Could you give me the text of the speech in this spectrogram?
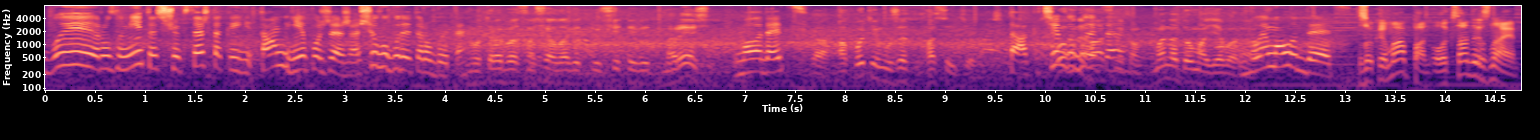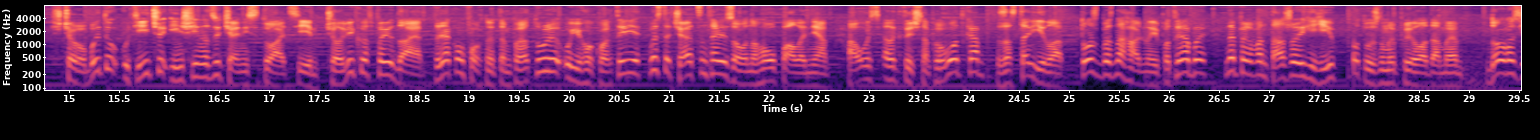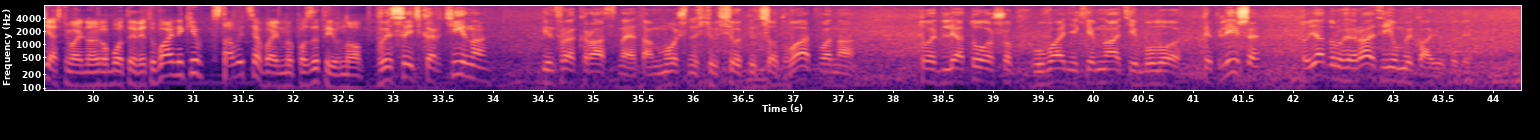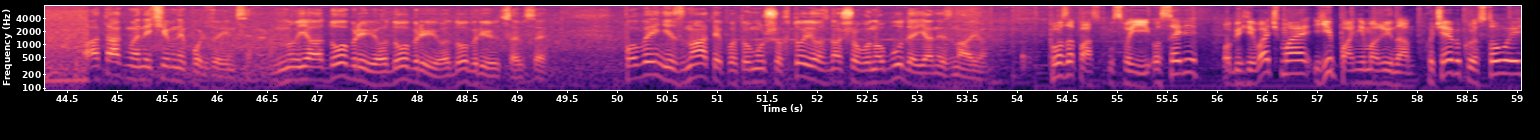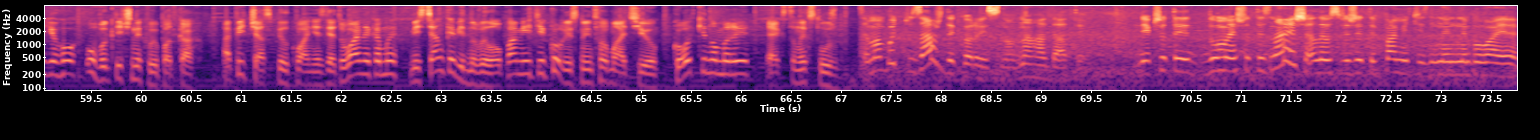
Ви розумієте, що все ж таки там є пожежа. Що ви будете робити? Ну, треба спочатку відключити від мережі, Молодець. так, а потім вже гасити його. Так, чим ви будете? Вогнегасником. У мене вдома є вогнегасник. Ви молодець. Зокрема, пан Олександр знає, що робити у тій чи іншій надзвичайній ситуації. Чоловік розповідає, для комфортної температури у його квартирі вистачає централізованого опалення. А ось електрична проводка застаріла, тож без нагальної потреби не перевантажує її потужними приладами. До роз'яснювальної роботи рятувальників ставиться вельми позитивно. Висить картина інфракрасна, там мощністю всього 500 Вт вона. То для того, щоб у ванній кімнаті було тепліше, то я другий раз її вмикаю туди. А так ми нічим не пользуємося. Ну я одобрюю, одобрюю, одобрюю це все. Повинні знати, тому що хто його знає, що воно буде, я не знаю. Про запас у своїй оселі обігрівач має і пані Марина, хоча й використовує його у виключних випадках. А під час спілкування з рятувальниками містянка відновила у пам'яті корисну інформацію, короткі номери екстрених служб. Це, мабуть, завжди корисно нагадати. Якщо ти думаєш, що ти знаєш, але освіжити в пам'яті не, не буває.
